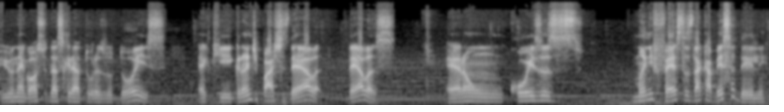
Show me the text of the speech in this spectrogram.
e o negócio das criaturas do 2 é que grande parte dela, delas eram coisas manifestas da cabeça dele,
